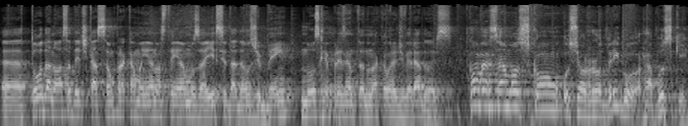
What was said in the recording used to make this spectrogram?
uh, toda a nossa dedicação para que amanhã nós tenhamos aí cidadãos de bem nos representando na Câmara de Vereadores. Conversamos com o senhor Rodrigo Rabuski,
